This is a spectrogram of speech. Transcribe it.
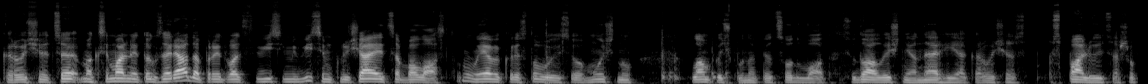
коротше, це максимальний ток заряду при 28,8 включається баласт. Ну, я використовую всього мощну лампочку на 500 Вт. Сюди лишня енергія коротше, спалюється, щоб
